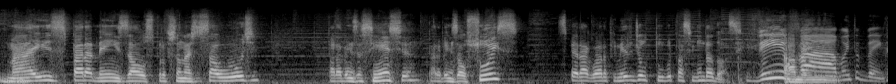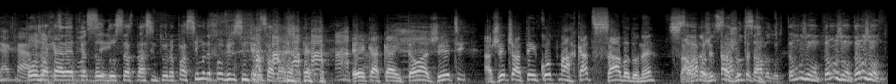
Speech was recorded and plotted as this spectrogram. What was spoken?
Uhum. Mas parabéns aos profissionais de saúde, parabéns à ciência, parabéns ao SUS esperar agora, 1 de outubro, para a segunda dose. Viva! Amém. Muito bem, Cacá. Então, jacaré do, do, da cintura para cima, depois vira cintura para baixo. Ei, Cacá, então a gente, a gente já tem encontro marcado sábado, né? Sábado, sábado a gente tá sábado, junto sábado. Aqui. Tamo junto, tamo junto, tamo junto.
